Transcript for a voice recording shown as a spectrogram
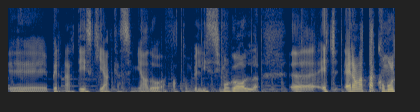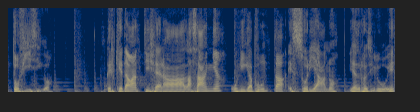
Eh, Bernardeschi anche ha segnato, ha fatto un bellissimo gol. Eh, era un attacco molto fisico perché davanti c'era Lasagna, unica punta, e Soriano dietro di lui,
